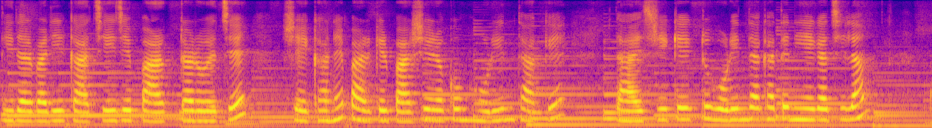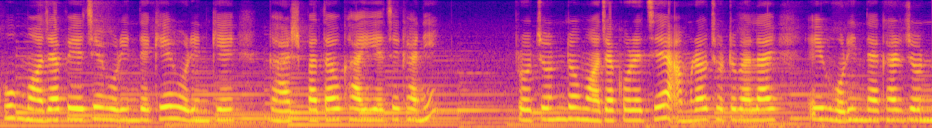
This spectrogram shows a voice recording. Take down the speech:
দিদার বাড়ির কাছেই যে পার্কটা রয়েছে, সেখানে পার্কের পাশে এরকম হরিণ থাকে। তাই শ্রীকে একটু হরিণ দেখাতে নিয়ে গেছিলাম। খুব মজা পেয়েছে হরিণ দেখে। হরিণকে ঘাস পাতাও খাইয়েছে খানিক প্রচণ্ড মজা করেছে। আমরাও ছোটবেলায় এই হরিণ দেখার জন্য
